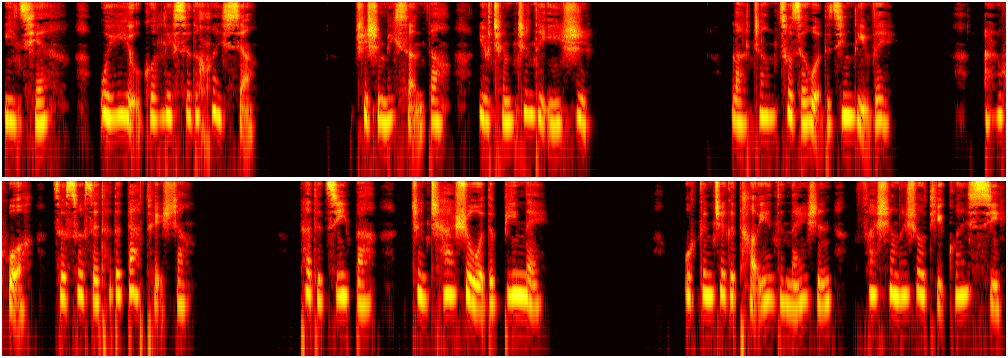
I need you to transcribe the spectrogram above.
以前我也有过类似的幻想，只是没想到有成真的一日。老张坐在我的经理位，而我则坐在他的大腿上。他的鸡巴正插入我的逼内。我跟这个讨厌的男人发生了肉体关系。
